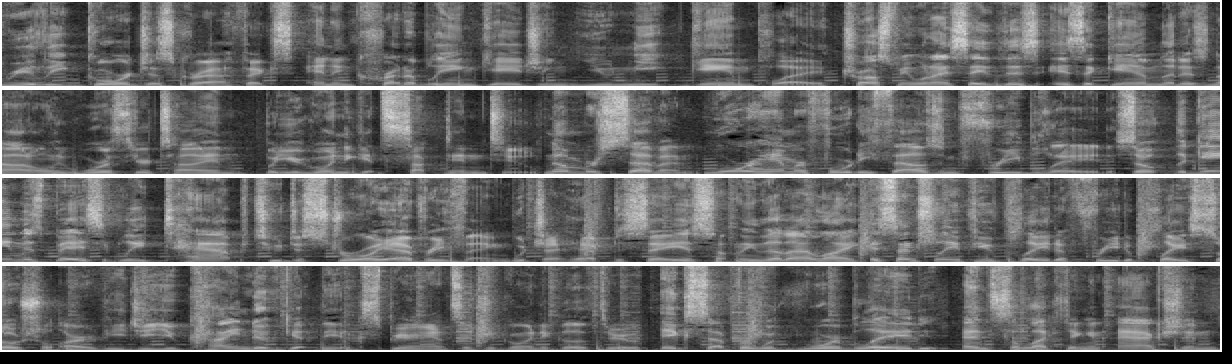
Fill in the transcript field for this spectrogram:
really gorgeous graphics and incredibly engaging, unique gameplay. Trust me when I say this is a game that is not only worth your time, but you're going to get sucked into. Number 7, Warhammer 40,000 Freeblade. So the game is basically tap to destroy everything, which I have to say is something that I like. Essentially, if you've played a free-to-play social RPG, you kind of get the experience that you're going to go through. Except for with Warblade and selecting an action,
